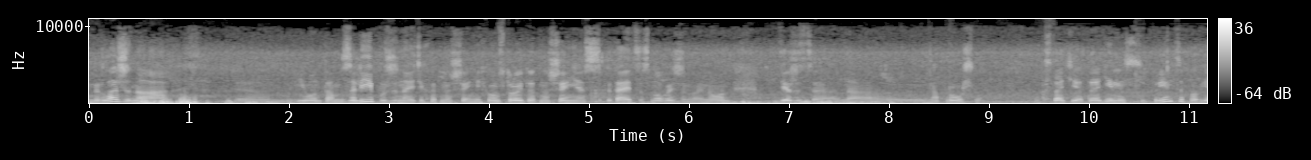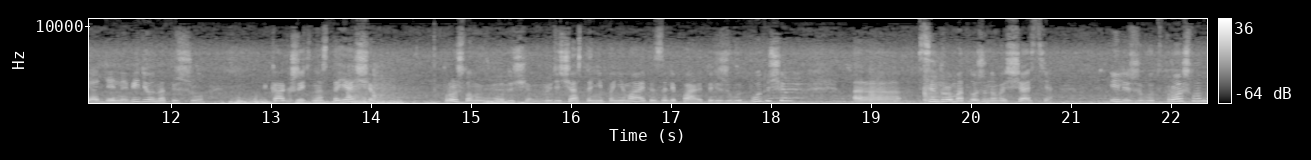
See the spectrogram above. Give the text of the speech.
умерла жена, э, и он там залип уже на этих отношениях, и он строит отношения, пытается с новой женой, но он держится на, на прошлом. Кстати, это один из принципов, я отдельное видео напишу, как жить в настоящем, в прошлом и в будущем. Люди часто не понимают и залипают, или живут в будущем, э, синдром отложенного счастья, или живут в прошлом,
